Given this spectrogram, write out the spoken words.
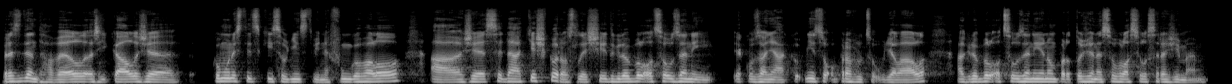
prezident Havel říkal, že komunistické soudnictví nefungovalo a že se dá těžko rozlišit, kdo byl odsouzený jako za nějak, něco opravdu, co udělal, a kdo byl odsouzený jenom proto, že nesouhlasil s režimem.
